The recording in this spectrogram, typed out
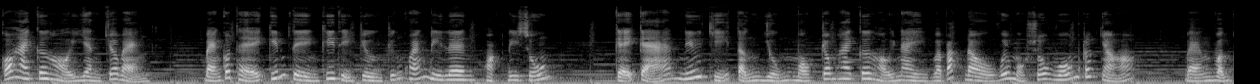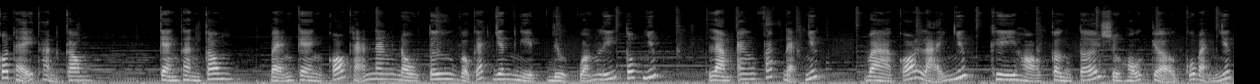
Có hai cơ hội dành cho bạn. Bạn có thể kiếm tiền khi thị trường chứng khoán đi lên hoặc đi xuống. Kể cả nếu chỉ tận dụng một trong hai cơ hội này và bắt đầu với một số vốn rất nhỏ, bạn vẫn có thể thành công. Càng thành công, bạn càng có khả năng đầu tư vào các doanh nghiệp được quản lý tốt nhất làm ăn phát đạt nhất và có lãi nhất khi họ cần tới sự hỗ trợ của bạn nhất.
